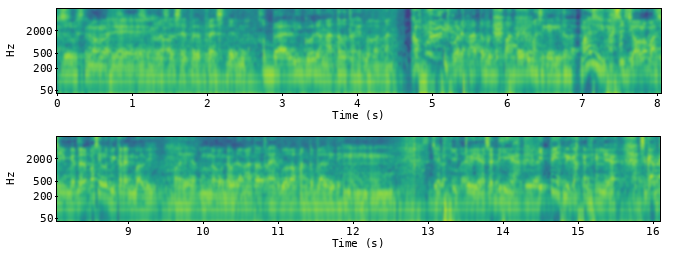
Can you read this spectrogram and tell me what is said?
2019 ya, ya, ya. 2019 selesai pilpres dan ke Bali gue udah nggak tahu terakhir gue kapan gue udah nggak tahu bentuk pantai itu masih kayak gitu nggak masih, masih, insya Allah masih, dan pasti lebih keren Bali. oh iya gue udah nggak tahu terakhir gue kapan ke Bali deh Mm-mm. Sedih Jadi itu ya sedih ya. Sedih. Itu yang dikangenin ya. Sekarang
